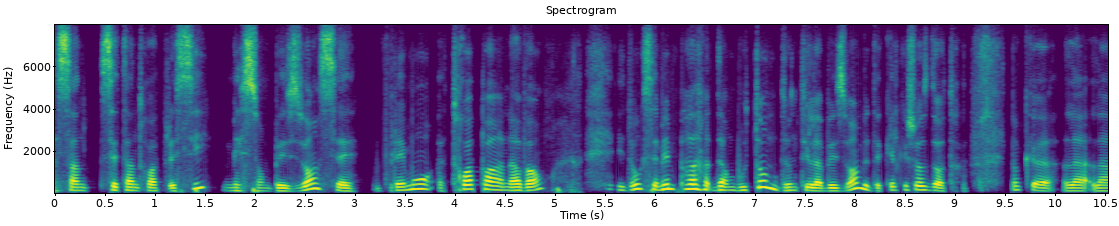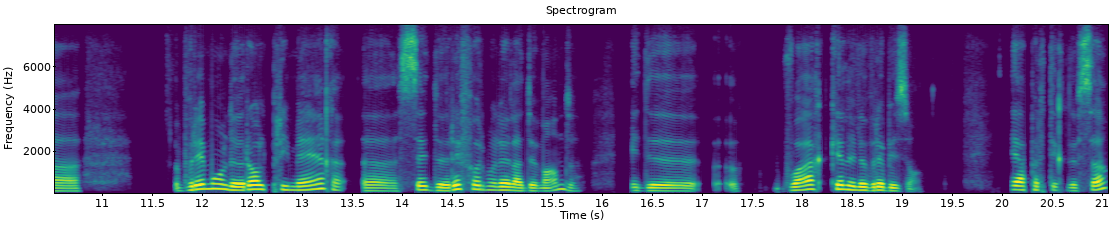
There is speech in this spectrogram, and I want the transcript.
cet endroit précis, mais son besoin, c'est vraiment, heu, 3 pas en avant. Et donc c'est même pas d'un bouton dont il a besoin, mais de quelque chose d'autre. Donc la vraiment le rôle primaire, heu, c'est de reformuler la demande et de, voir quel est le vrai besoin. Et à partir de ça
